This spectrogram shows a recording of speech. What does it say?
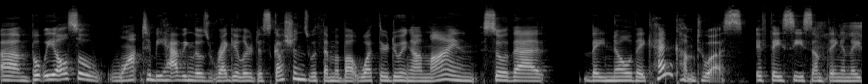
Um, but we also want to be having those regular discussions with them about what they're doing online so that they know they can come to us if they see something and they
